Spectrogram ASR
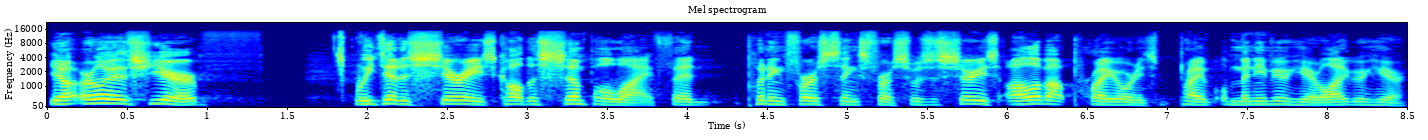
You know, earlier this year, we did a series called The Simple Life and putting first things first. It was a series all about priorities. Probably many of you are here, a lot of you are here.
